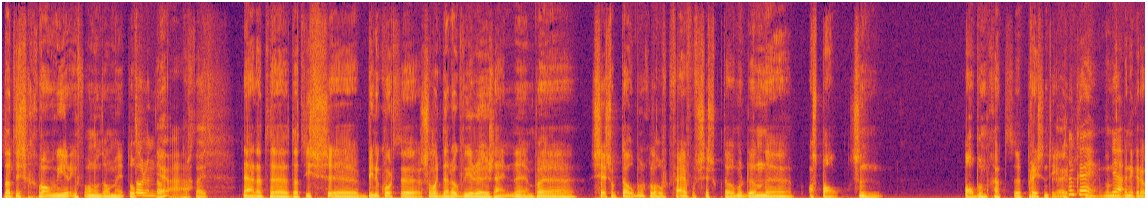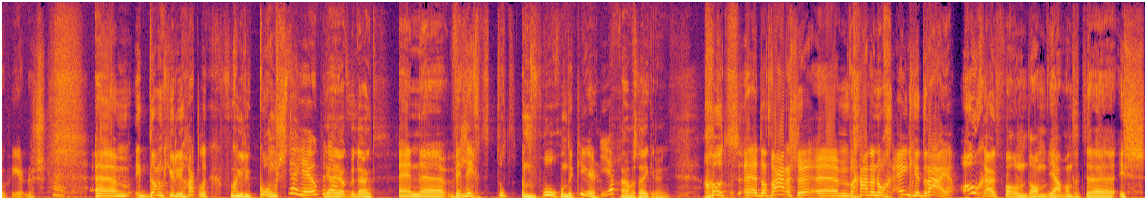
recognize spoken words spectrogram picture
Dat is gewoon weer in Volendam, hè, toch? Volendam. Ja, nog steeds. Ja, dat, eh, dat is eh, binnenkort eh, zal ik daar ook weer zijn. Eh, op, eh, 6 oktober, geloof ik. 5 of 6 oktober. Dan eh, als Paul zijn album gaat presenteren. Oké, Dan ja. ben ik er ook weer. Dus. Ehm, ik dank jullie hartelijk voor jullie komst. Ja, jij ook bedankt. Jij ook bedankt. En eh, wellicht tot een volgende keer. Ja. Gaan we zeker doen. Goed, eh, dat waren ze. Ehm, we gaan er nog eentje draaien. Ook uit Volendam. Ja, want het eh, is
